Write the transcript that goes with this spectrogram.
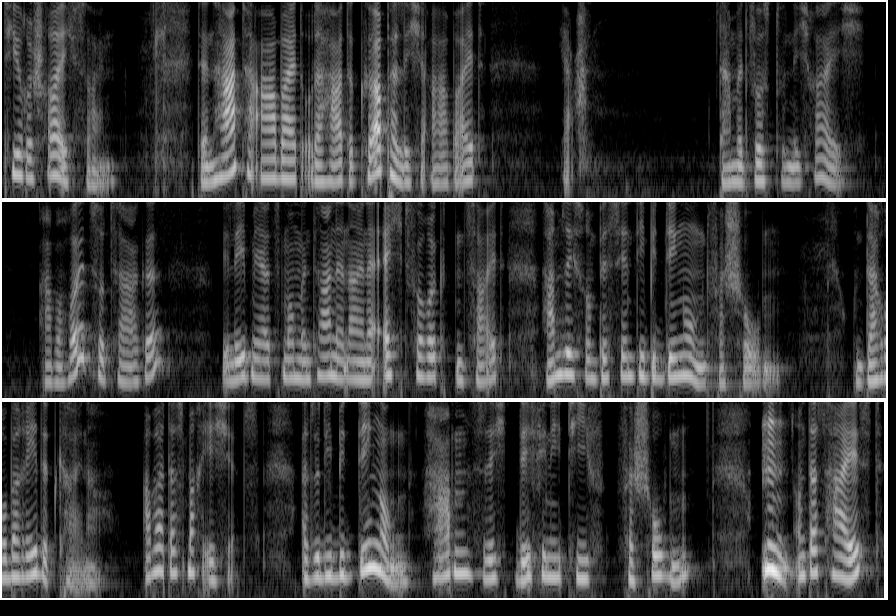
tierisch reich sein. Denn harte Arbeit oder harte körperliche Arbeit, ja, damit wirst du nicht reich. Aber heutzutage, wir leben ja jetzt momentan in einer echt verrückten Zeit, haben sich so ein bisschen die Bedingungen verschoben. Und darüber redet keiner. Aber das mache ich jetzt. Also die Bedingungen haben sich definitiv verschoben und das heißt,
